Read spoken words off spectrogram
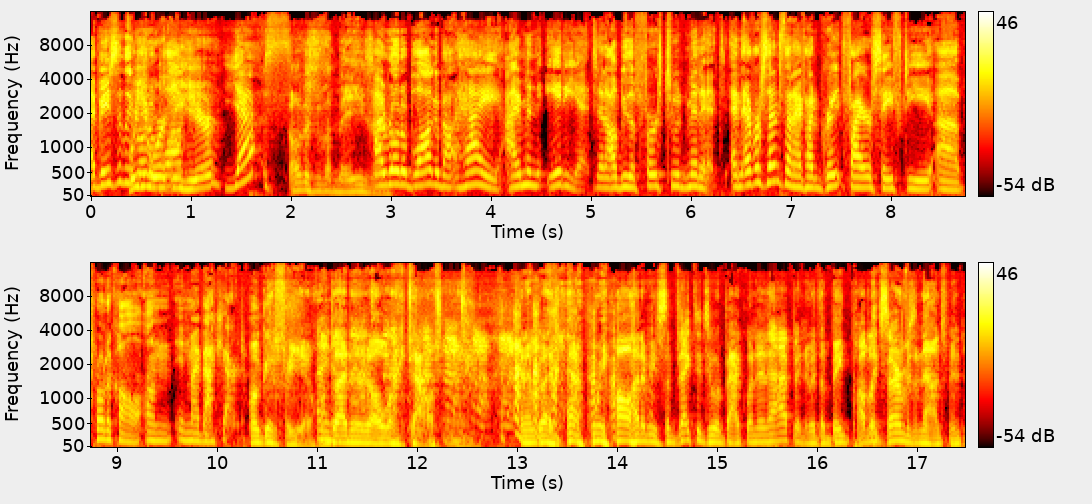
I basically Were wrote you a working blog- here? Yes. Oh, this is amazing. I wrote a blog about, hey, I'm an idiot, and I'll be the first to admit it. And ever since then, I've had great fire safety uh, protocol on in my backyard. Well, good for you. I I'm know. glad that it all worked out. and I'm glad that we all had to be subjected to it back when it happened with a big public service announcement.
